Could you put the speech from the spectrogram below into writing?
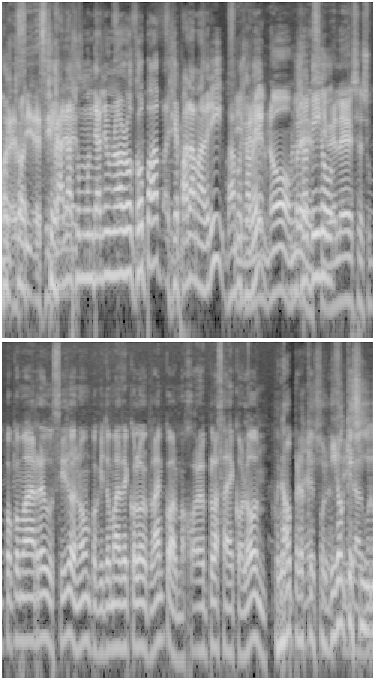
Pues, si ganas un mundial en una Eurocopa, se para Madrid, vamos a ver. No, hombre, Cibeles es un poco más reducido, ¿no? Un poquito más de color blanco, a lo mejor el Plaza de Colón. No, pero que si digo que si,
